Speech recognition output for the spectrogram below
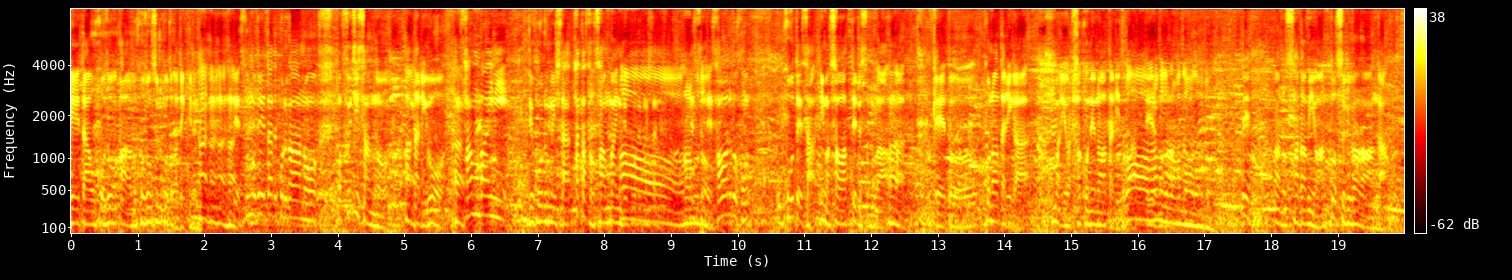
データを保存あ保存することができるんです、はいはいはいはい。でそのデータでこれがあの、まあ、富士山のあたりをはい。3倍にデフォルメした高さを3倍にデフォルメした。ので触ると高低差今触ってるそのが、まあえー、とこの辺りが、まあ、いわゆる箱根のあたりとかっていうのが。ほどなるほどなるほど。であの相模湾と駿河湾があるっていう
